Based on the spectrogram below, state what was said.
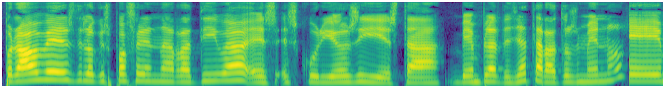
proves de lo que es pot fer en narrativa és, és curiós i està ben platejat, a ratos menys. Eh,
